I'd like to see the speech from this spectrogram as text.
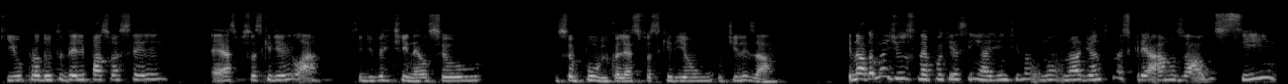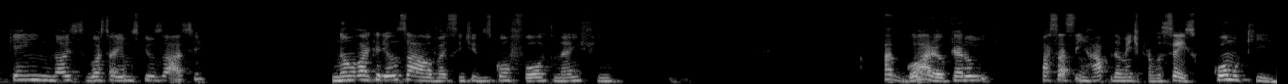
que o produto dele passou a ser é, as pessoas queriam ir lá se divertir, né? O seu o seu público, aliás, as pessoas queriam utilizar. E nada mais justo, né? Porque assim, a gente não, não, não adianta nós criarmos algo se quem nós gostaríamos que usasse não vai querer usar, vai sentir desconforto, né? Enfim. Agora eu quero passar assim rapidamente para vocês como que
